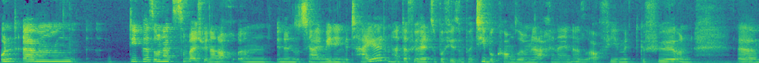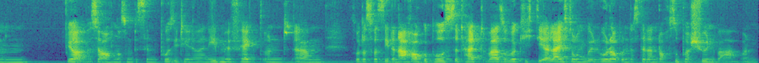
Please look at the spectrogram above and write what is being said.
Und ähm, die Person hat es zum Beispiel dann auch ähm, in den sozialen Medien geteilt und hat dafür halt super viel Sympathie bekommen, so im Nachhinein. Also auch viel Mitgefühl und ähm, ja, ist ja auch noch so ein bisschen positiver Nebeneffekt und ähm, so das, was sie danach auch gepostet hat, war so wirklich die Erleichterung über den Urlaub und dass der dann doch super schön war. Und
